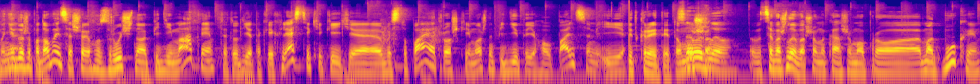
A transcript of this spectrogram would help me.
Мені дуже подобається, що його зручно підіймати. Та Тут є такий хлястик, який е, виступає трошки, і можна підійти його пальцем і відкрити. Тому Це що важливо. це важливо, що ми кажемо про макбуки.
